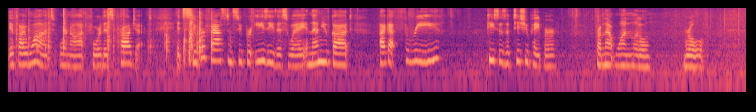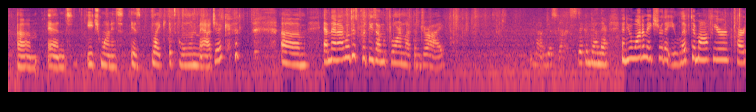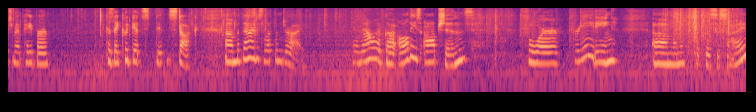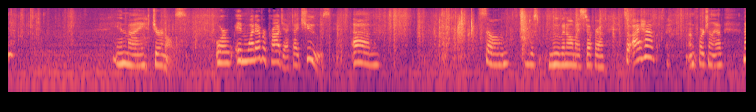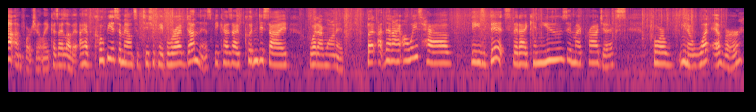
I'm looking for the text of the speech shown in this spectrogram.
if I want or not for this project. It's super fast and super easy this way. And then you've got, I got three pieces of tissue paper from that one little roll. Um, and each one is, is like its own magic. um, and then I will just put these on the floor and let them dry. And I'm just going to stick them down there. And you'll want to make sure that you lift them off your parchment paper because they could get st stuck. Um, but then I just let them dry. And now I've got all these options for creating um, let me put this aside in my journals or in whatever project I choose. Um, so I'm just moving all my stuff around. So I have, unfortunately, I have, not unfortunately, because I love it, I have copious amounts of tissue paper where I've done this because I couldn't decide what I wanted. But uh, then I always have these bits that I can use in my projects for, you know, whatever.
